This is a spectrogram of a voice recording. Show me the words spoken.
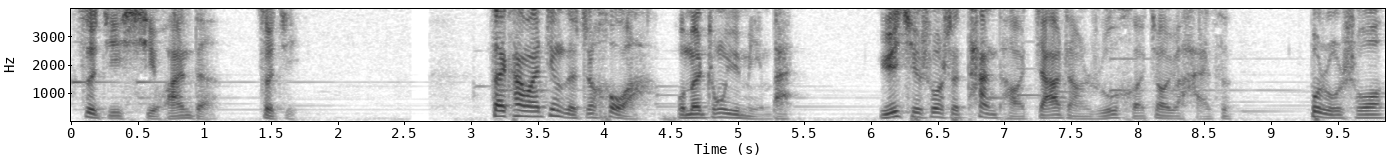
自己喜欢的自己。在看完镜子之后啊，我们终于明白，与其说是探讨家长如何教育孩子。不如说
